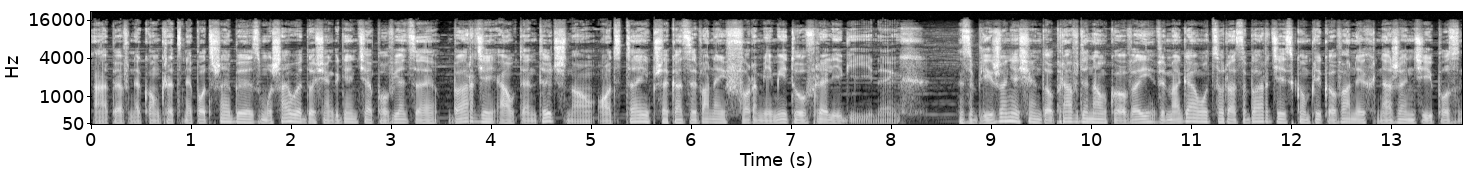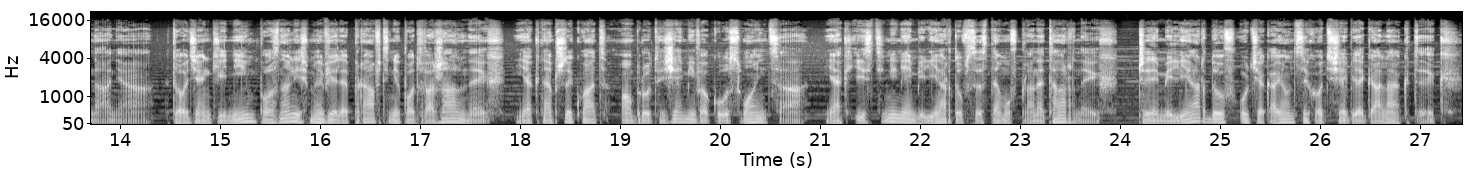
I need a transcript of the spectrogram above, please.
a pewne konkretne potrzeby zmuszały do sięgnięcia po wiedzę bardziej autentyczną od tej przekazywanej w formie mitów religijnych. Zbliżenie się do prawdy naukowej wymagało coraz bardziej skomplikowanych narzędzi poznania. To dzięki nim poznaliśmy wiele prawd niepodważalnych, jak na przykład obrót Ziemi wokół Słońca, jak istnienie miliardów systemów planetarnych, czy miliardów uciekających od siebie galaktyk.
